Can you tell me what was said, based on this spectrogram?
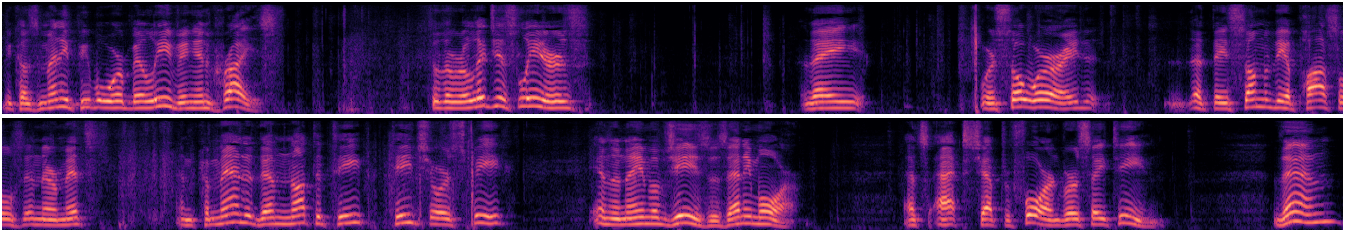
because many people were believing in Christ. So the religious leaders, they were so worried that they summoned the apostles in their midst and commanded them not to te- teach or speak in the name of Jesus anymore. That's Acts chapter 4 and verse 18. Then,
